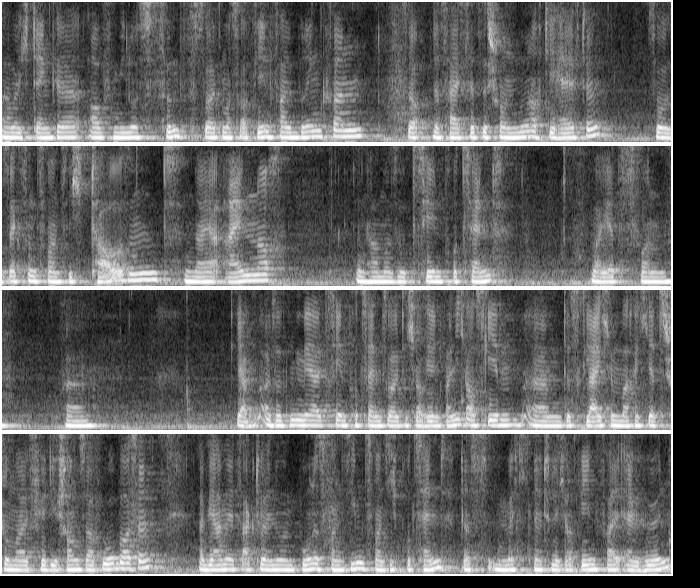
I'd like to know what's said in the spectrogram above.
Aber ich denke, auf minus 5 sollten wir es auf jeden Fall bringen können. So, das heißt, jetzt ist schon nur noch die Hälfte. So, 26.000, naja, einen noch. Dann haben wir so 10 Prozent. War jetzt von äh, ja, also mehr als 10% sollte ich auf jeden Fall nicht ausgeben. Ähm, das gleiche mache ich jetzt schon mal für die Chance auf Urbosse. Wir haben jetzt aktuell nur einen Bonus von 27%. Das möchte ich natürlich auf jeden Fall erhöhen.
